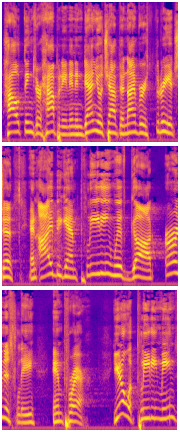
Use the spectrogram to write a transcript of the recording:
how things are happening. And in Daniel chapter 9, verse 3, it says, And I began pleading with God earnestly in prayer. You know what pleading means?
